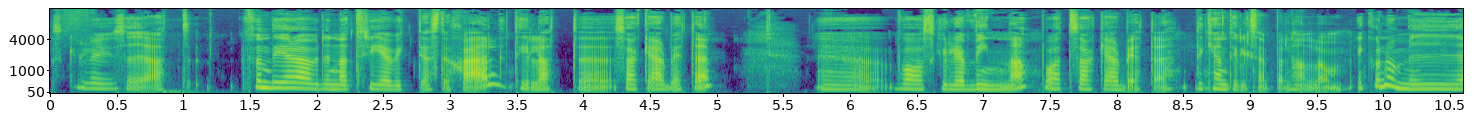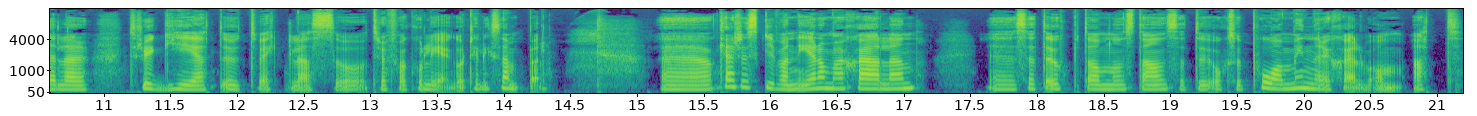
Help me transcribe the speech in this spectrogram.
skulle jag ju säga att fundera över dina tre viktigaste skäl till att eh, söka arbete. Eh, vad skulle jag vinna på att söka arbete? Det kan till exempel handla om ekonomi eller trygghet, utvecklas och träffa kollegor till exempel. Eh, och kanske skriva ner de här skälen, sätta upp dem någonstans så att du också påminner dig själv om att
